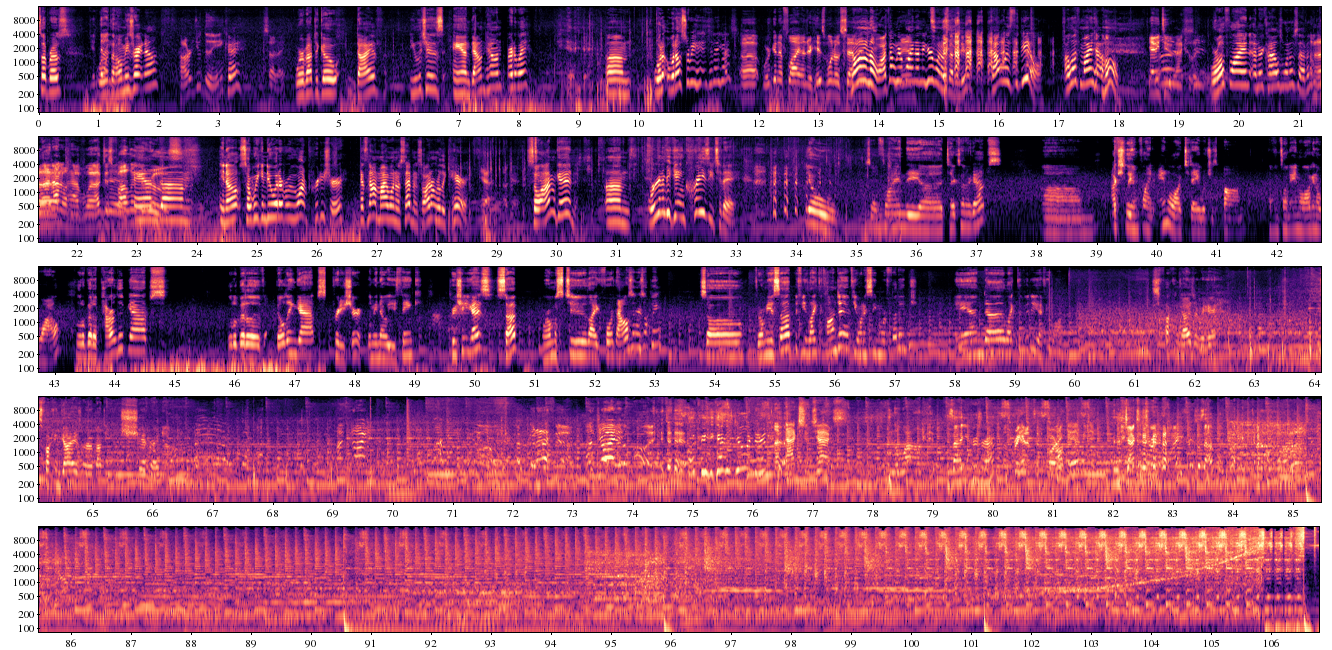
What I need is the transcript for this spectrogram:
What's up, bros? You're We're with the homies right now. How are you doing? Okay. It's alright. We're about to go dive Elitch's and downtown right away. um, what what else are we hitting today, guys? Uh, we're gonna fly under his 107. No, no, no. I thought we were and flying under your 107, dude. that was the deal. I left mine at home. Yeah, me too, Oh, actually. We're all flying under Kyle's 107. I'm glad Uh, I don't have one. I'm just following the and rules. um, you know, so we can do whatever we want. Pretty sure it's not my 107, so I don't really care. Yeah. So I'm good. Um, we're gonna be getting crazy today. Yo, so flying the uh, Tech Center gaps. Um, actually, I'm flying analog today, which is bomb. Haven't flown analog in a while. A little bit of power loop gaps, a little bit of building gaps. Pretty sure. Let me know what you think. Appreciate you guys. Sub. We're almost to like 4,000 or something. So throw me a sub if you like the content, if you want to see more footage, and uh, like the video if you want. These fucking guys over here. These fucking guys are about to eat shit right now. I'm joining the boy. What are you guys doing, dude? I'm Action Jacks in the wild. Is that how you cruise around? Let's bring it up to the party. Okay, every day. Jackson's trying to fly, he cruises up with this, do this, do this, do this, do this, do this.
